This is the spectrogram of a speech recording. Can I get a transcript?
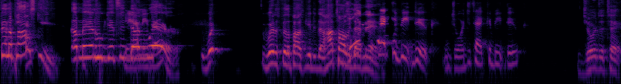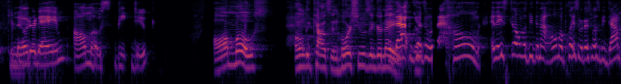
Filipowski, a man who gets it Jeremy done where? where? Where does Filipowski get it done? How tall is that Georgia man? Tech could beat Duke. Georgia Tech could beat Duke. Georgia Tech. Notre Dame almost beat Duke. almost only counts in horseshoes and grenades. that because it was at home, and they still almost beat them at home, a place where they're supposed to be down.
